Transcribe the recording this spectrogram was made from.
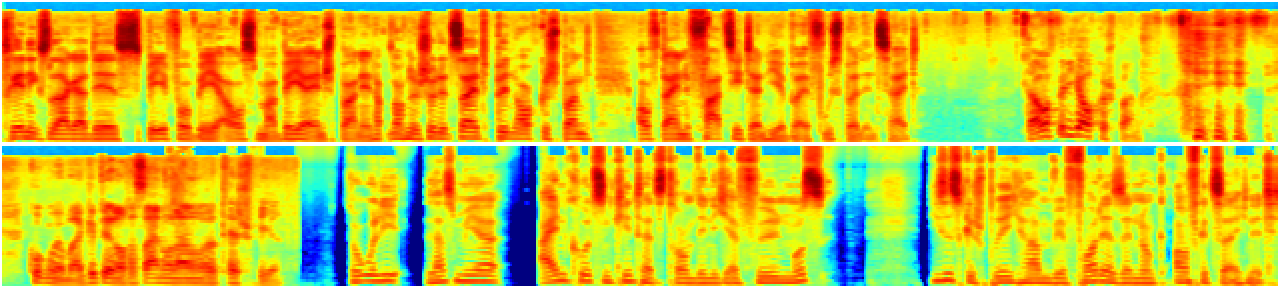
Trainingslager des BVB aus Marbella in Spanien. Hab noch eine schöne Zeit, bin auch gespannt auf deine Fazit dann hier bei Fußball in Zeit. Darauf bin ich auch gespannt. Gucken wir mal, gibt ja noch das ein oder andere Testspiel. So, Uli, lass mir einen kurzen Kindheitstraum, den ich erfüllen muss. Dieses Gespräch haben wir vor der Sendung aufgezeichnet.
